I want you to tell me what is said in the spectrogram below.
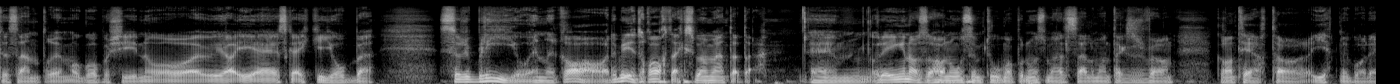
til sentrum og gå på kino og ja, jeg skal ikke jobbe. Så det blir jo en rar Det blir et rart eksperiment, dette. Um, og det er ingen av oss som har noen symptomer på noe som helst, selv om han taxisjåføren garantert har gitt meg både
